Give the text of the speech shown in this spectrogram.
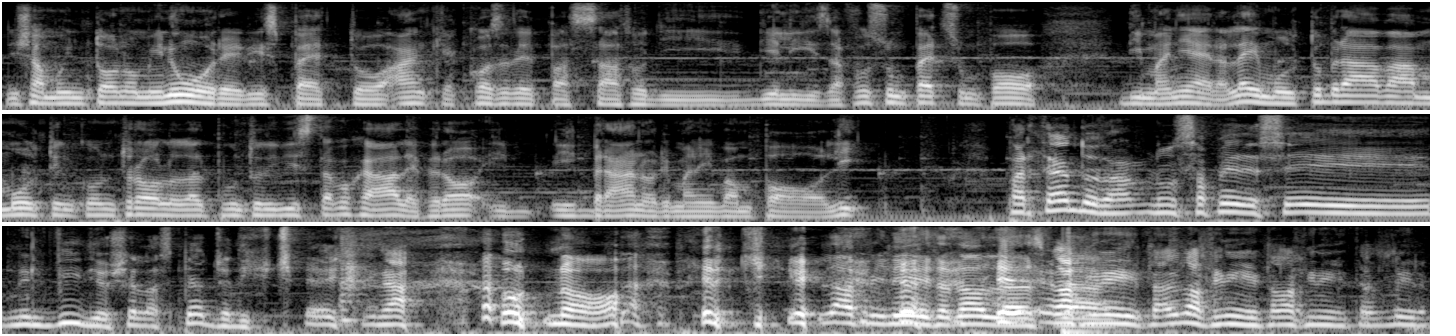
diciamo in tono minore rispetto anche a cose del passato di, di Elisa, fosse un pezzo un po' di maniera. Lei è molto brava, molto in controllo dal punto di vista vocale, però il, il brano rimaneva un po' lì. Partendo da non sapere se nel video c'è la spiaggia di Cecina o no, perché La pineta, no, la la spiaggia. pineta, la pineta, la pineta, è vero.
